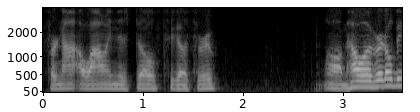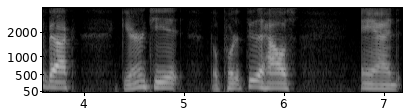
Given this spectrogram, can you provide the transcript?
for not allowing this bill to go through. Um, however, it'll be back, guarantee it. They'll put it through the House, and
